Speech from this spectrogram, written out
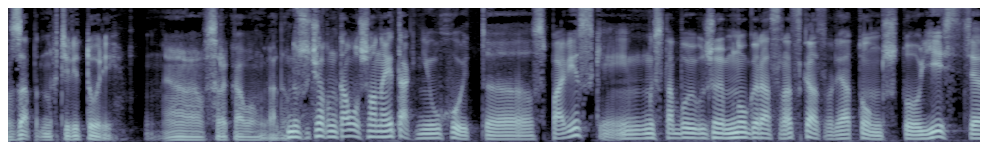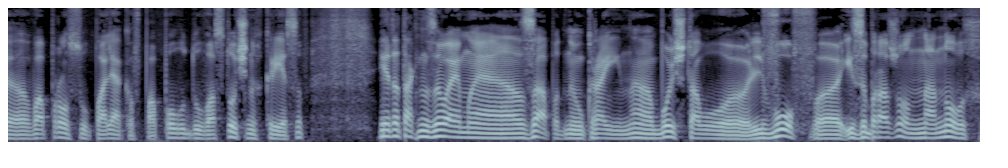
западных территорий в сороковом году. Ну, с учетом того, что она и так не уходит э, с повестки, и мы с тобой уже много раз рассказывали о том, что есть э, вопросы у поляков по поводу восточных кресов. Это так называемая Западная Украина. Больше того, Львов изображен на новых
